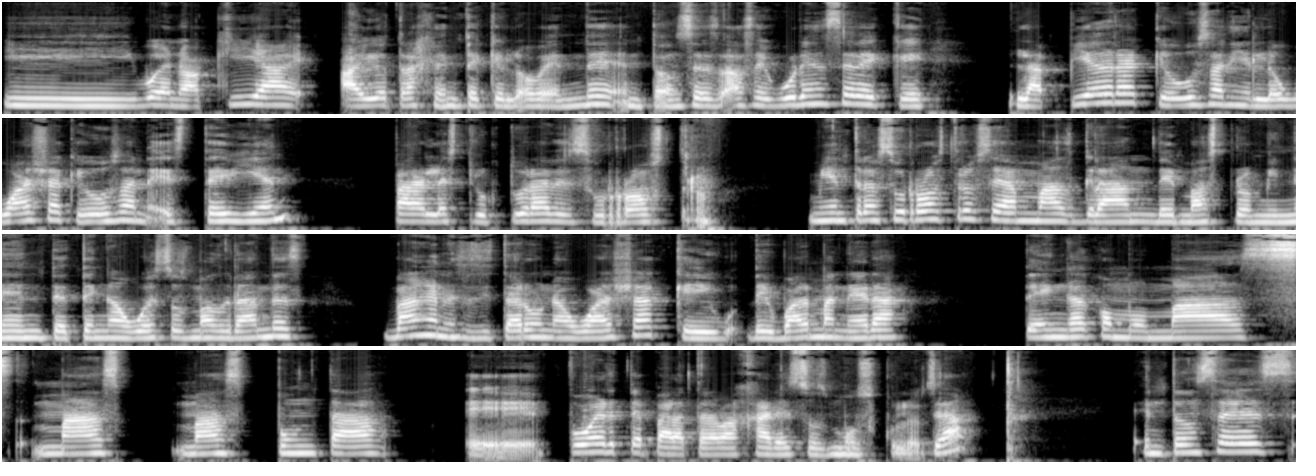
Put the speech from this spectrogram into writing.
Y bueno, aquí hay, otra gente que lo vende, entonces asegúrense de que la piedra que usan y el guasha que usan esté bien para la estructura de su rostro. Mientras su rostro sea más grande, más prominente, tenga huesos más grandes, van a necesitar una washa que de igual manera tenga como más, más, más punta eh, fuerte para trabajar esos músculos, ¿ya? Entonces,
